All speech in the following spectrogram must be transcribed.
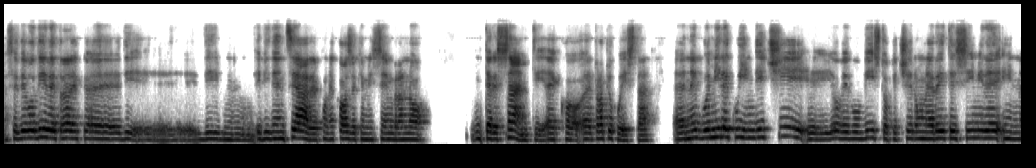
eh, se devo dire tra le, eh, di, di mh, evidenziare alcune cose che mi sembrano interessanti, ecco, è proprio questa. Eh, nel 2015 eh, io avevo visto che c'era una rete simile in,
